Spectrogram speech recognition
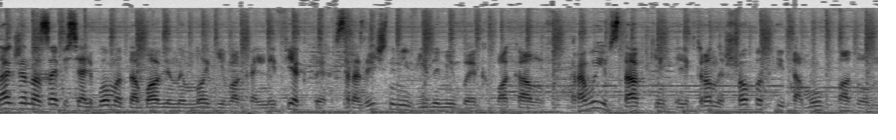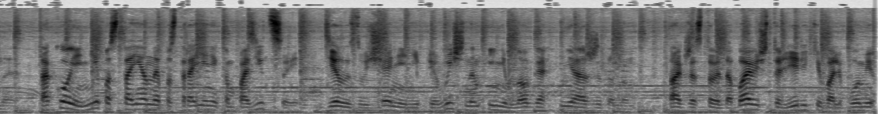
Также на записи альбома добавлены многие вокальные эффекты с различными видами бэк-вокалов, хоровые вставки, электронный шепот и тому подобное. Такое непостоянное построение композиции делает звучание непривычным и немного неожиданным. Также стоит добавить, что лирики в альбоме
